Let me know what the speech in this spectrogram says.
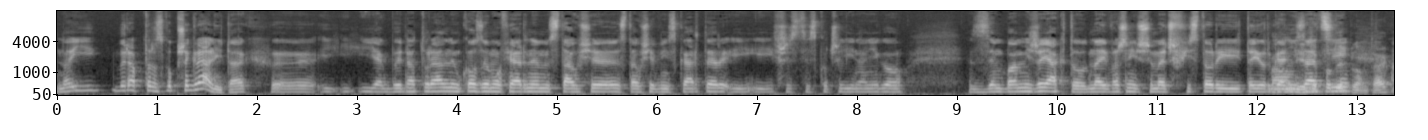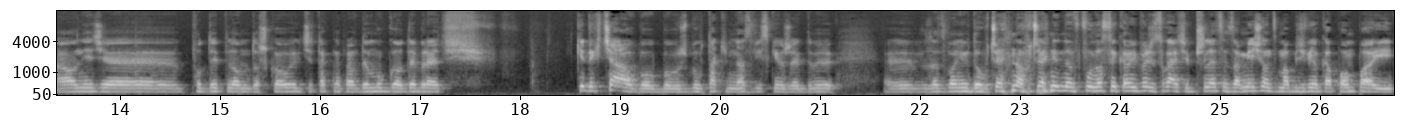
No i Raptors go przegrali, tak? E, I, jakby naturalnym kozem ofiarnym stał się, stał się Vince Carter i, i wszyscy skoczyli na niego z zębami, że jak to? Najważniejszy mecz w historii tej A on jedzie organizacji. po dyplom, tak? A on jedzie po dyplom do szkoły, gdzie tak naprawdę mógł go odebrać kiedy chciał, bo, bo już był takim nazwiskiem, że gdyby zadzwonił do uczelni, na uczelnię no, w północnej Karolinie i powiedział, słuchajcie, przylecę za miesiąc, ma być wielka pompa i,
